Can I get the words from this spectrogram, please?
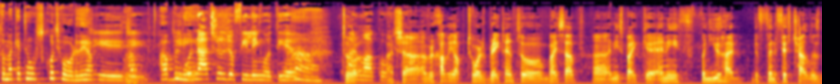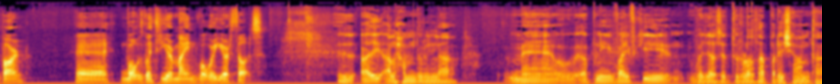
तो मैं कहती हूँ उसको छोड़ दे अब। जी जी। अब- अब जी, वो नेचुरल जो फीलिंग होती है। हाँ। को Acha, uh, we're coming up towards break time. Sab, uh, Anis Bhai, uh, any when you had the, when the fifth child was born, uh, what was going through your mind? What were your thoughts? I alhamdulillah मैं अपनी वाइफ की वजह से थोड़ा सा परेशान था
